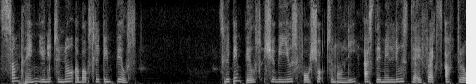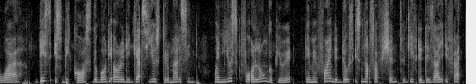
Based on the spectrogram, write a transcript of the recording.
Something you need to know about sleeping pills. Sleeping pills should be used for short term only as they may lose their effects after a while. This is because the body already gets used to the medicine. When used for a longer period, they may find the dose is not sufficient to give the desired effect,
